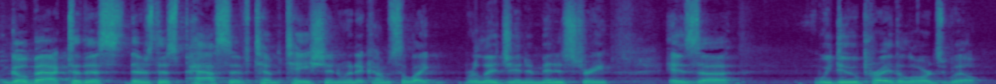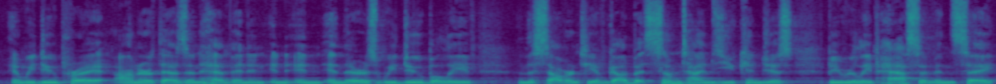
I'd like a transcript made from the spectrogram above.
go back to this there's this passive temptation when it comes to like religion and ministry is uh, we do pray the lord's will and we do pray on earth as in heaven and, and, and there's we do believe in the sovereignty of god but sometimes you can just be really passive and say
